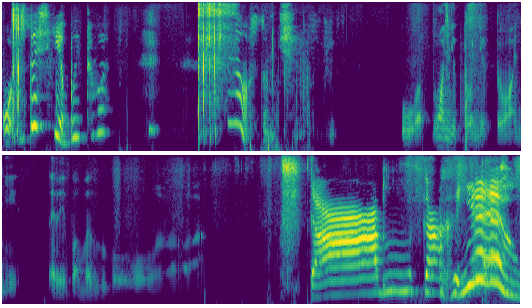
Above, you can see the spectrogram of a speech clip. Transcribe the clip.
О, десь є битва. Ну, самчі. О, Тоні, Тоні, Тоні. Тобі повезло. Ставка гнев.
